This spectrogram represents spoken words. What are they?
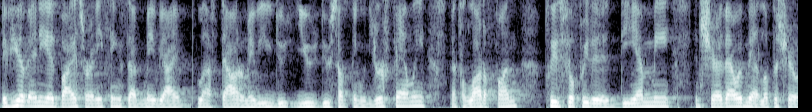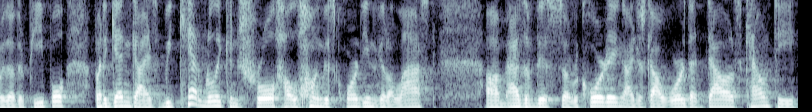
If you have any advice or any things that maybe i left out or maybe you do, you do something with your family that's a lot of fun. Please feel free to dm me and share that with me. I'd love to share it with other people. But again guys we can't really control how long this quarantine is going to last. Um, as of this uh, recording, I just got word that Dallas County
